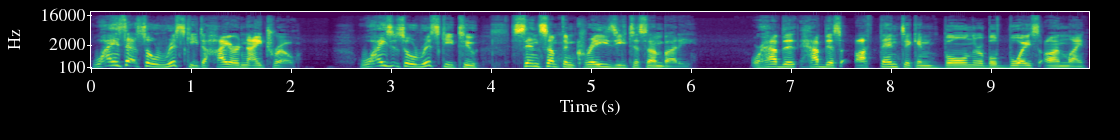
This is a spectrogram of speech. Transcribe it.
Why is that so risky to hire Nitro? Why is it so risky to send something crazy to somebody or have this, have this authentic and vulnerable voice online?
